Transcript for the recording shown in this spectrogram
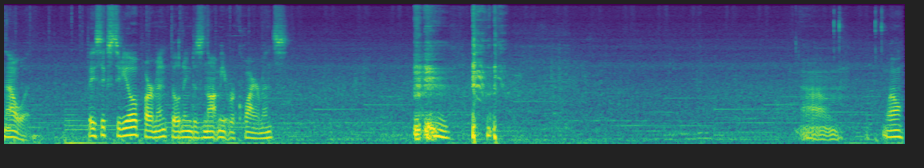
Now what? Basic studio apartment. Building does not meet requirements. um, well...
